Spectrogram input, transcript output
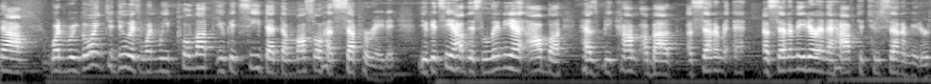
Now, what we're going to do is when we pull up, you can see that the muscle has separated. You can see how this linea alba has become about a centimeter, a centimeter and a half to two centimeters.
